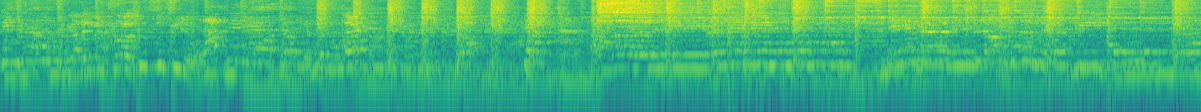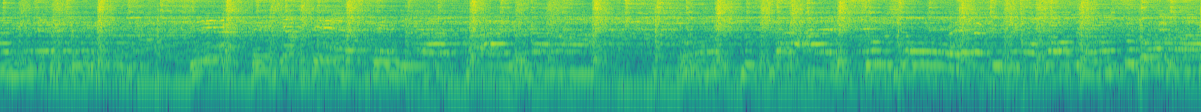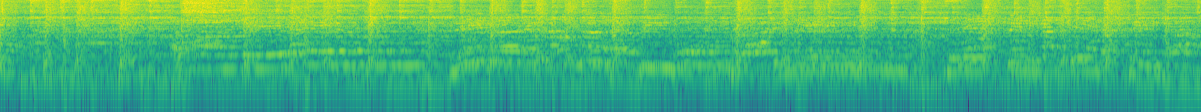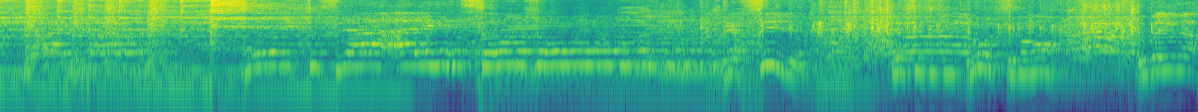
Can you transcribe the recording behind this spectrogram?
Bayonne, et le pétard, Regardez, ça va tous se Merci Qu'est-ce que c'était drôle ce moment? De Bayona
